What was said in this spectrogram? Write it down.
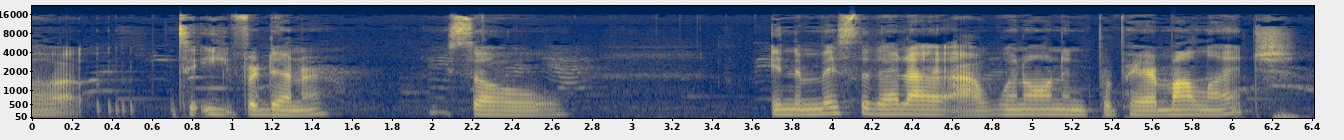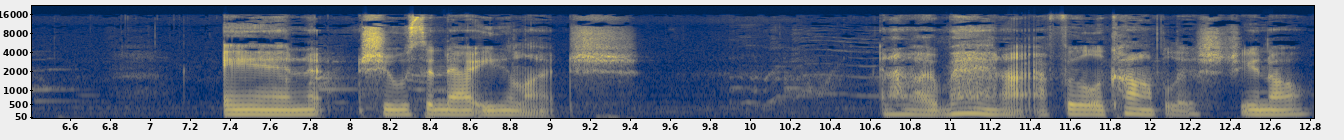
uh, to eat for dinner. So, in the midst of that, I, I went on and prepared my lunch, and she was sitting down eating lunch. And I'm like, man, I, I feel accomplished, you know?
